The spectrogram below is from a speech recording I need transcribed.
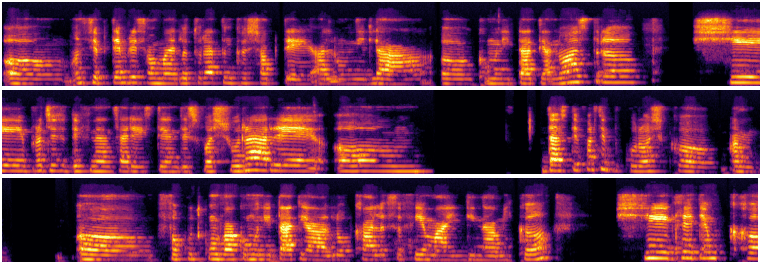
uh, în septembrie s-au mai alăturat încă șapte alumni la uh, comunitatea noastră și procesul de finanțare este în desfășurare. Um, dar suntem foarte bucuroși că am uh, făcut cumva comunitatea locală să fie mai dinamică și credem că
